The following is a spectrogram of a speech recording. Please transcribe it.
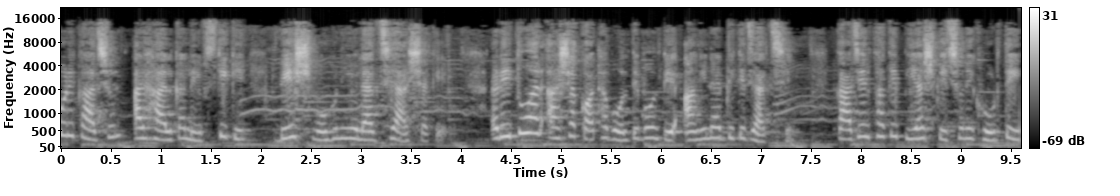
করে কাজল আর হালকা লিপস্টিকে বেশ মোহনীয় লাগছে আশাকে। ঋতু আর আশা কথা বলতে বলতে আঙিনার দিকে যাচ্ছে। কাজের ফাঁকে পিয়াস পেছনে ঘুরতেই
